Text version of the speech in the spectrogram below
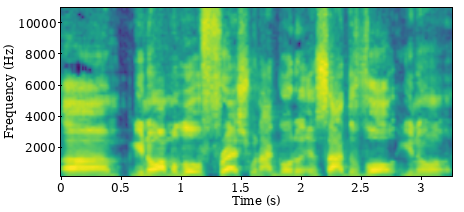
um, you know, I'm a little fresh when I go to inside the vault. You know,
